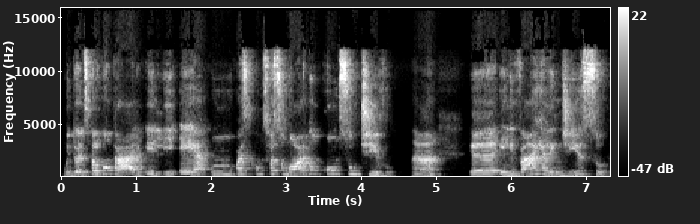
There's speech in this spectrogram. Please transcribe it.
Muito antes, pelo contrário, ele é um quase como se fosse um órgão consultivo, né? Uh, ele vai, além disso,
